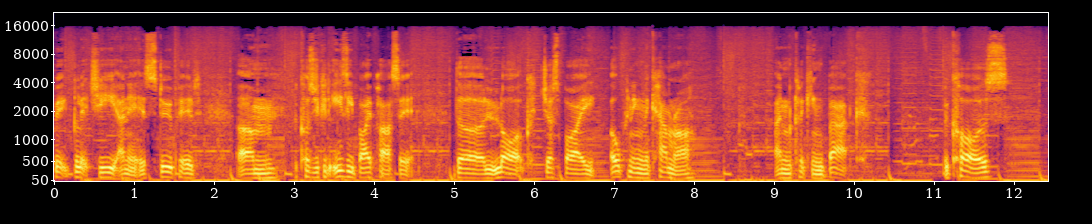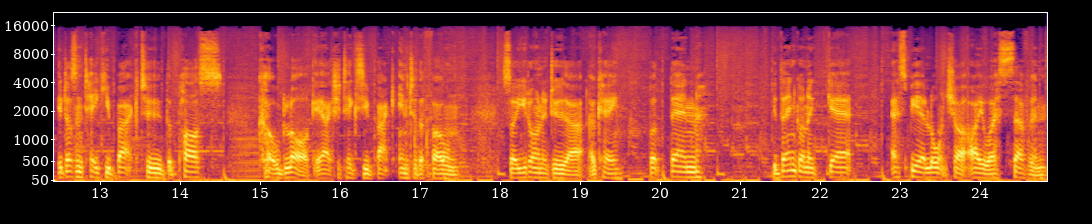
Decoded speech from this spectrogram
bit glitchy and it is stupid um, because you could easily bypass it, the lock, just by opening the camera and clicking back because it doesn't take you back to the passcode lock, it actually takes you back into the phone. So you don't want to do that, okay? But then you're then going to get Espier Launcher iOS 7.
